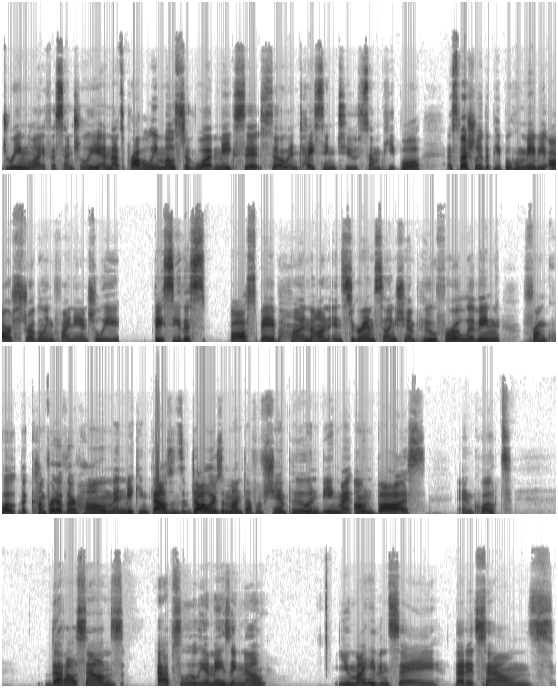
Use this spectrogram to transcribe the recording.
dream life essentially, and that's probably most of what makes it so enticing to some people, especially the people who maybe are struggling financially. They see this Boss Babe Hun on Instagram selling shampoo for a living from, quote, the comfort of their home and making thousands of dollars a month off of shampoo and being my own boss, end quote. That all sounds absolutely amazing, no? You might even say that it sounds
